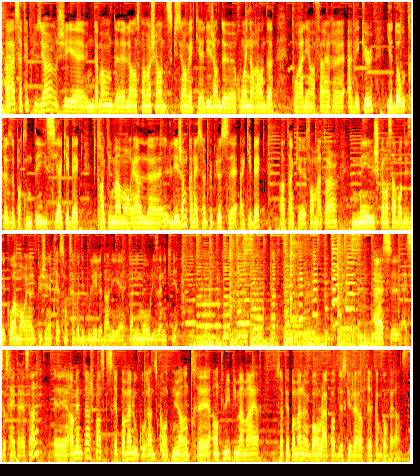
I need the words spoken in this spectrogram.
Ah, ça fait plusieurs. J'ai euh, une demande. Euh, là, en ce moment, je suis en discussion avec euh, les gens de Rouen-Noranda pour aller en faire avec eux. Il y a d'autres opportunités ici à Québec. Puis tranquillement à Montréal, les gens me connaissent un peu plus à Québec en tant que formateur, mais je commence à avoir des échos à Montréal, puis j'ai l'impression que ça va débouler dans, les, dans les mois ou les années qui viennent. Ah, ce, serait intéressant. en même temps, je pense qu'il serait pas mal au courant du contenu entre, entre lui et ma mère ça fait pas mal un bon wrap-up de ce que j'ai à offrir comme conférence.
